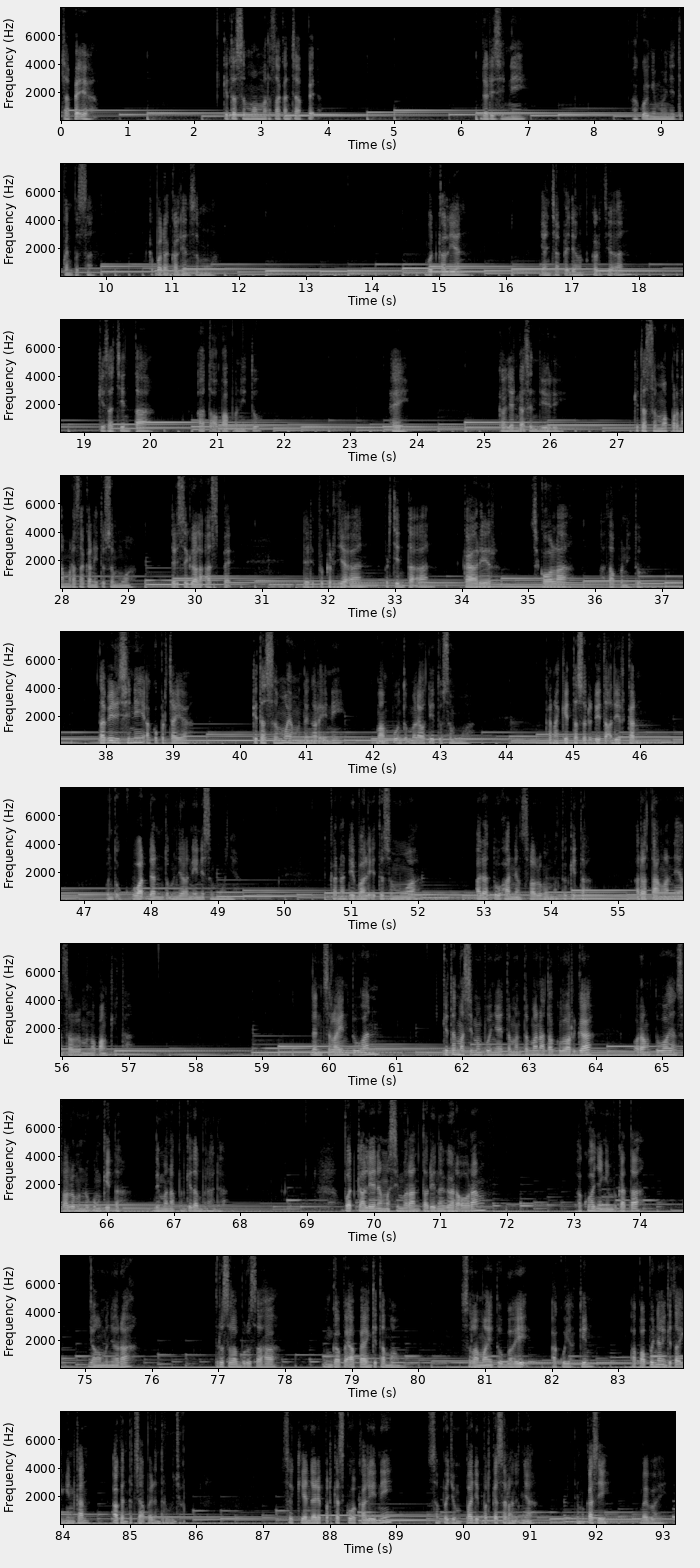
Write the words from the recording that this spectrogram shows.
Capek ya? Kita semua merasakan capek. Dari sini, aku ingin menitipkan pesan kepada kalian semua. Buat kalian yang capek dengan pekerjaan, kisah cinta, atau apa pun itu, hey, kalian gak sendiri. Kita semua pernah merasakan itu semua dari segala aspek. Dari pekerjaan, percintaan, karir, sekolah, ataupun itu. Tapi di sini aku percaya kita semua yang mendengar ini mampu untuk melewati itu semua. Karena kita sudah ditakdirkan untuk kuat dan untuk menjalani ini semuanya. Karena di balik itu semua ada Tuhan yang selalu membantu kita. Ada tangannya yang selalu menopang kita. Dan selain Tuhan, kita masih mempunyai teman-teman atau keluarga, orang tua yang selalu mendukung kita, di mana pun kita berada. Buat kalian yang masih merantau di negara orang, aku hanya ingin berkata, jangan menyerah, teruslah berusaha menggapai apa yang kita mau. Selama itu baik, aku yakin apa pun yang kita inginkan akan tercapai dan terwujud. Sekian dari podcast kali ini. Sampai jumpa di podcast selanjutnya. Terima kasih. Bye bye.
